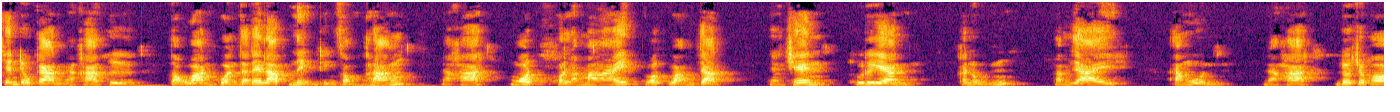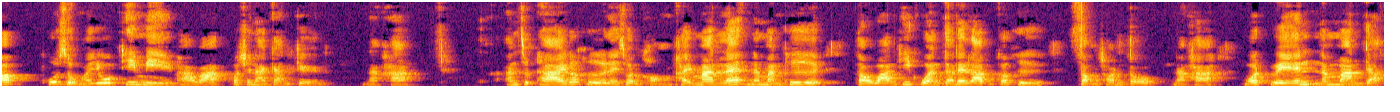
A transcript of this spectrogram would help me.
เช่นเดียวกันนะคะ คือต่อวันควรจะได้รับ 1-2 ครั้งนะคะ งดผลไม้ลดหวานจัด อย่างเช่น ทุเรียน ขนุนลำไยองุ่นนะคะ โดยเฉพาะผู้สูงอายุที่มีภาวะโภชนาการเกินนะคะ อันสุดท้ายก็คือในส่วนของไขมันและน้ำมันพืช ต่อวันที่ควรจะได้รับก็คือ 2 ช้อนโต๊ะนะคะ งดเว้นน้ำมันจาก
